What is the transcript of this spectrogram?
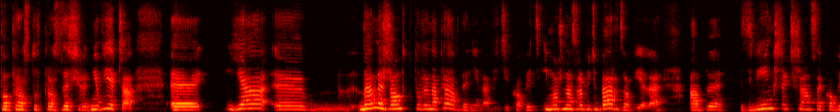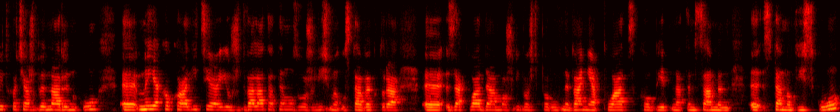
po prostu wprost ze średniowiecza. Ja, mamy rząd, który naprawdę nienawidzi kobiet i można zrobić bardzo wiele, aby zwiększyć szanse kobiet chociażby na rynku. E, My jako koalicja już dwa lata temu złożyliśmy ustawę, która e, zakłada możliwość porównywania płac kobiet na tym samym e, stanowisku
